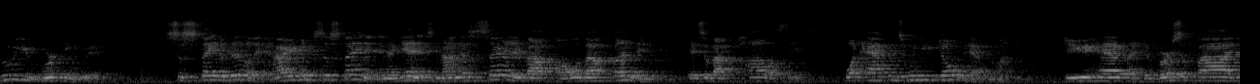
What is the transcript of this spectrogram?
Who are you working with? Sustainability. How are you going to sustain it? And again, it's not necessarily about all about funding. It's about policies. What happens when you don't have money? Do you have a diversified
